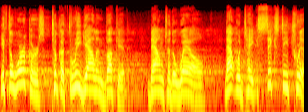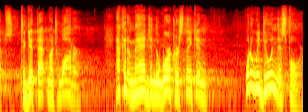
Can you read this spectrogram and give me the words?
If the workers took a three gallon bucket down to the well, that would take 60 trips to get that much water. I can imagine the workers thinking, what are we doing this for?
